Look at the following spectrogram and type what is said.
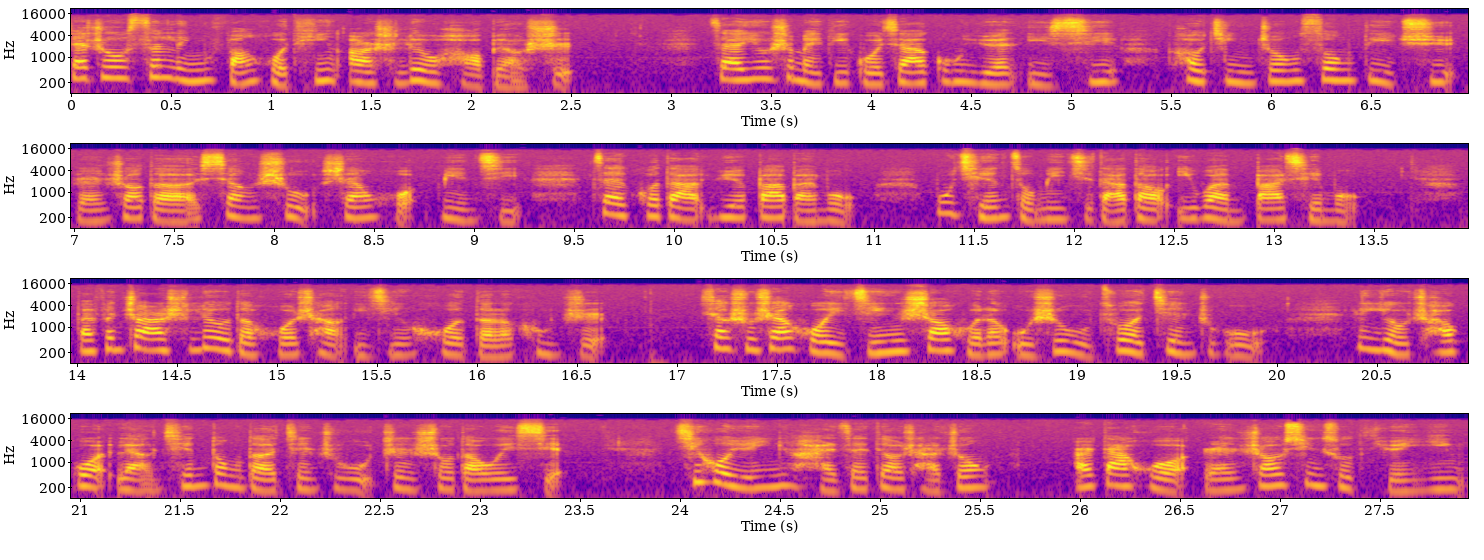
加州森林防火厅二十六号表示，在优胜美地国家公园以西靠近中松地区燃烧的橡树山火面积再扩大约八百亩，目前总面积达到一万八千亩，百分之二十六的火场已经获得了控制。橡树山火已经烧毁了五十五座建筑物，另有超过两千栋的建筑物正受到威胁。起火原因还在调查中，而大火燃烧迅速的原因。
